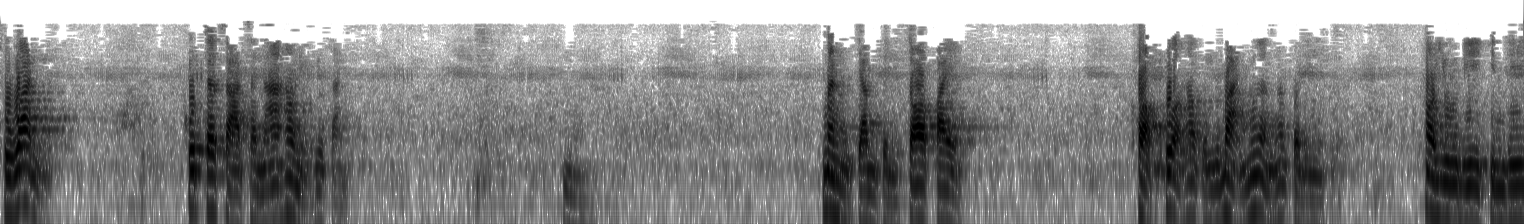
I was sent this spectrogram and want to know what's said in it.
ทุกวันพุทธศาสนาเท่านี้ด้วยกันมั มันจำเป็นต่อไปครอบครัวเขาก็อยู่บ้านเมืองเขาก็ดีเขาอยู่ดีกินดี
